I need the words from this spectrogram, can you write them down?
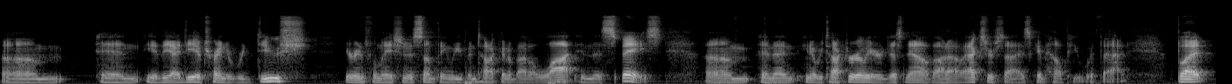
Um, and you know, the idea of trying to reduce your inflammation is something we've been talking about a lot in this space. Um, and then you know we talked earlier just now about how exercise can help you with that. But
